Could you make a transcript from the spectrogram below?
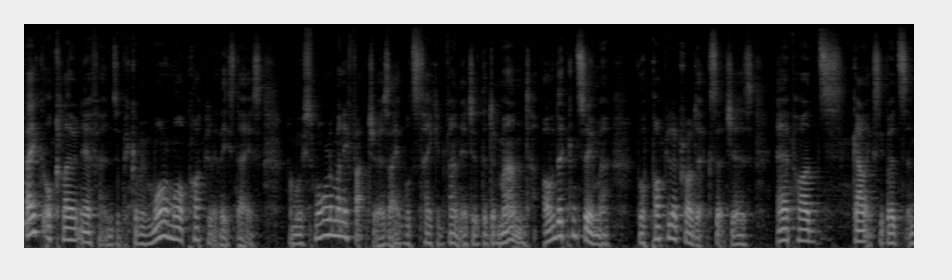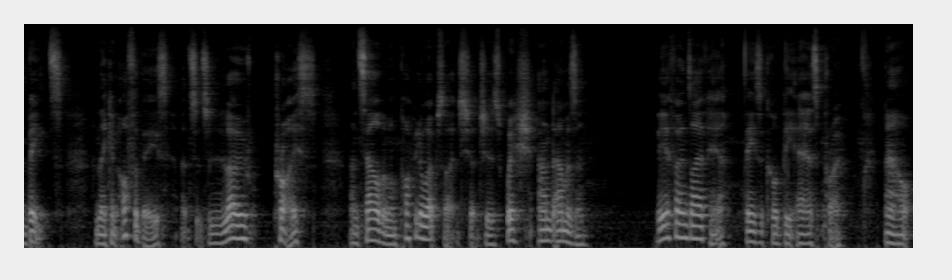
Fake or clone earphones are becoming more and more popular these days, and with smaller manufacturers able to take advantage of the demand of the consumer for popular products such as AirPods, Galaxy Buds, and Beats, and they can offer these at such a low price and sell them on popular websites such as Wish and Amazon. The earphones I have here, these are called the Airs Pro. Now,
